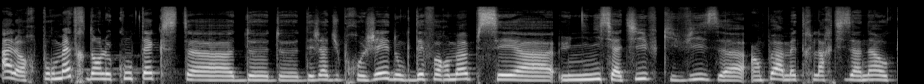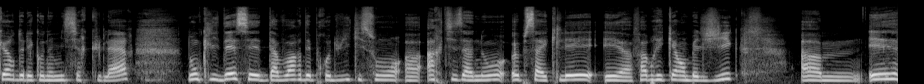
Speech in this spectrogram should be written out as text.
Alors, pour mettre dans le contexte euh, de, déjà du projet, donc Deform Up, c'est euh, une initiative qui vise euh, un peu à mettre l'artisanat au cœur de l'économie circulaire. Donc l'idée, c'est d'avoir des produits qui sont artisanaux, upcyclés et fabriqués en Belgique. Euh, et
